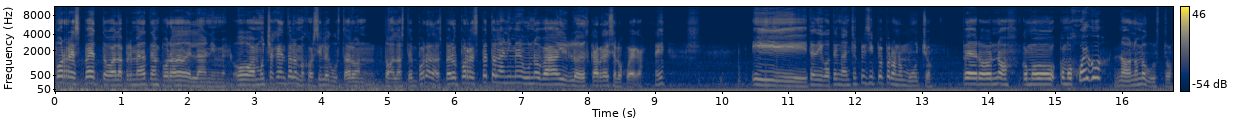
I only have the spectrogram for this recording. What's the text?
por respeto a la primera temporada del anime. O a mucha gente a lo mejor sí le gustaron todas las temporadas. Pero por respeto al anime uno va y lo descarga y se lo juega. Y te digo, te engancha al principio, pero no mucho. Pero no, como, como juego, no, no me gustó.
